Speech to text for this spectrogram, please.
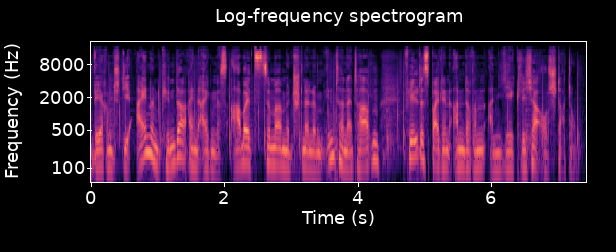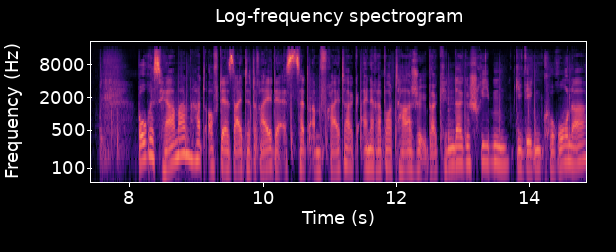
während die einen Kinder ein eigenes Arbeitszimmer mit schnellem Internet haben, fehlt es bei den anderen an jeglicher Ausstattung. Boris Herrmann hat auf der Seite 3 der SZ am Freitag eine Reportage über Kinder geschrieben, die wegen Corona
